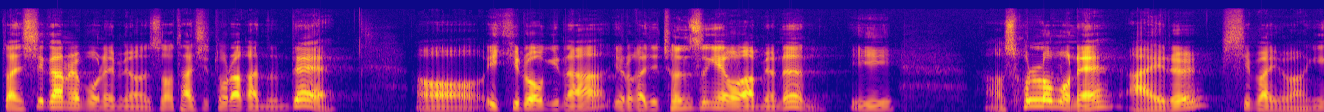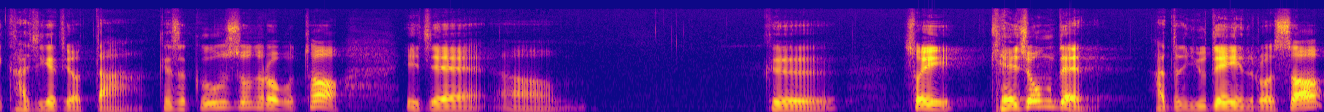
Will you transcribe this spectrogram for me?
또한 시간을 보내면서 다시 돌아갔는데 어, 이 기록이나 여러 가지 전승에 의하면은 이 어, 솔로몬의 아이를 시바 여왕이 가지게 되었다. 그래서 그 후손으로부터 이제 어, 그 소위 개종된 하던 유대인으로서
